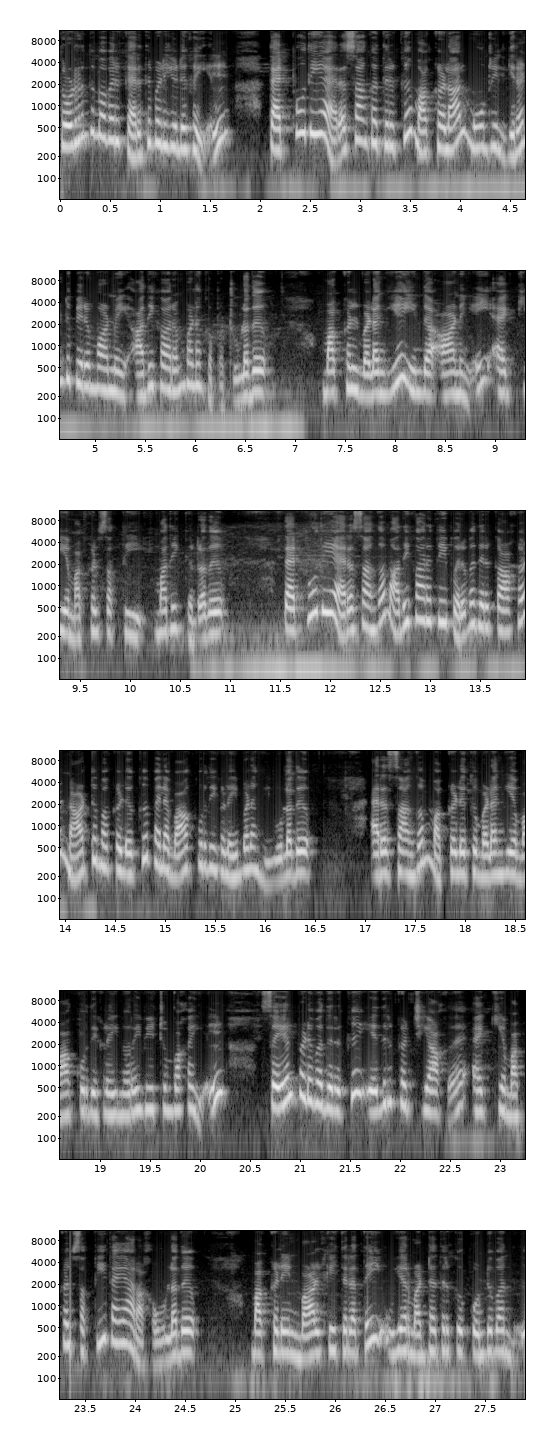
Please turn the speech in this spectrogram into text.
தொடர்ந்தும் அவர் கருத்து வெளியிடுகையில் தற்போதைய அரசாங்கத்திற்கு மக்களால் மூன்றில் இரண்டு பெரும்பான்மை அதிகாரம் வழங்கப்பட்டுள்ளது. மக்கள் வழங்கிய இந்த ஆணையை ஐக்கிய மக்கள் சக்தி மதிக்கின்றது. தற்போதைய அரசாங்கம் அதிகாரத்தை பெறுவதற்காக நாட்டு மக்களுக்கு பல வாக்குறுதிகளை வழங்கியுள்ளது. அரசாங்கம் மக்களுக்கு வழங்கிய வாக்குறுதிகளை நிறைவேற்றும் வகையில் செயல்படுவதற்கு எதிர்க்கட்சியாக ஐக்கிய மக்கள் சக்தி தயாராக உள்ளது. மக்களின் வாழ்க்கை தரத்தை உயர் மட்டத்திற்கு கொண்டு வந்து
